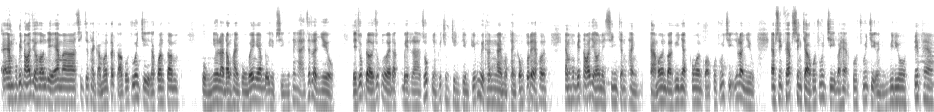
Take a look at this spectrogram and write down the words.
em không biết nói gì hơn thì em uh, xin chân thành cảm ơn tất cả cô chú anh chị đã quan tâm cũng như là đồng hành cùng với anh em đội hiệp sĩ Nguyễn Thanh Hải rất là nhiều để giúp đời giúp người đặc biệt là giúp những cái chương trình tìm kiếm người thân ngày một thành công tốt đẹp hơn. Em không biết nói gì hơn thì xin chân thành cảm ơn và ghi nhận công ơn của cô chú anh chị rất là nhiều. Em xin phép xin chào cô chú anh chị và hẹn cô chú anh chị ở những video tiếp theo.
